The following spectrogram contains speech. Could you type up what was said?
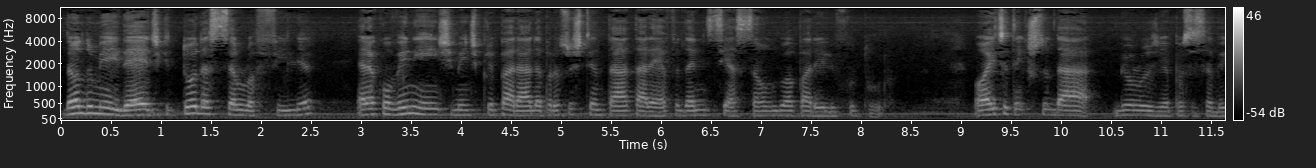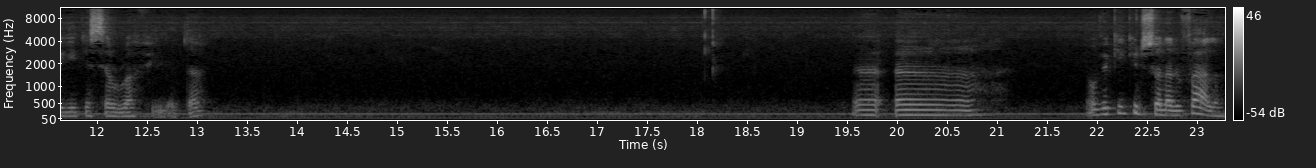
Dando-me a ideia de que toda célula filha era convenientemente preparada para sustentar a tarefa da iniciação do aparelho futuro. Bom, aí você tem que estudar biologia para você saber o que é célula filha, tá? Ah, ah, vamos ver o que, que o dicionário fala?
